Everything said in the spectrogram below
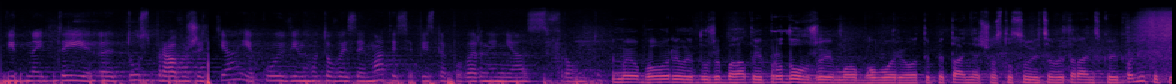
віднайти е, ту справу життя, якою він готовий займатися після повернення з фронту. Ми обговорили дуже багато і продовжуємо обговорювати питання, що стосуються ветеранської політики.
